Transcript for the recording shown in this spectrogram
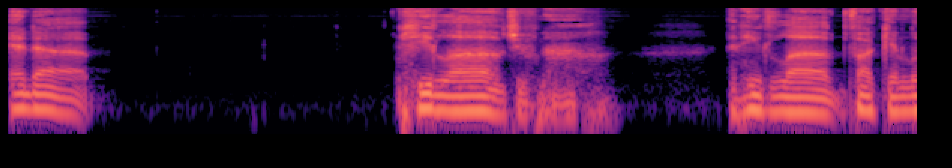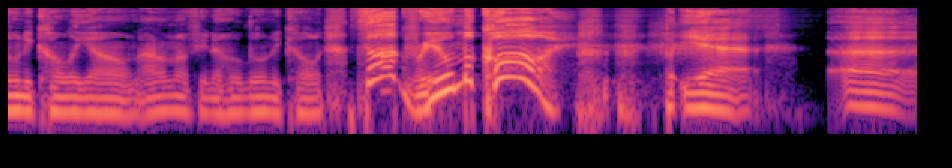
and uh he loved juvenile and he loved fucking Looney Coleon. I don't know if you know who Looney Coleon. Thug Real McCoy. but yeah, uh,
